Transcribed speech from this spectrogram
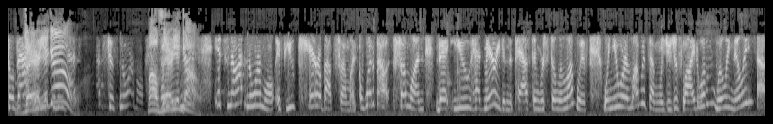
So that There you go. That's, just normal. Well, there you not- go. It's not normal if you care about someone. What about someone that you had married in the past and were still in love with? When you were in love with them, would you just lie to them willy-nilly? Uh,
